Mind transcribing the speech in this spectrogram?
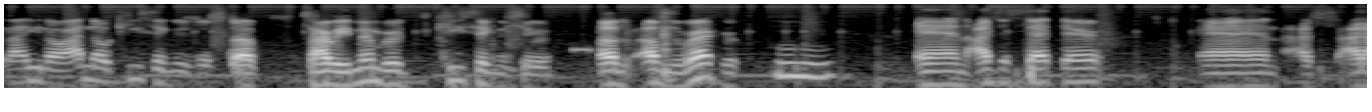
and I you know, I know key signatures and stuff, so I remembered key signature of, of the record. Mm-hmm. And I just sat there, and I, I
